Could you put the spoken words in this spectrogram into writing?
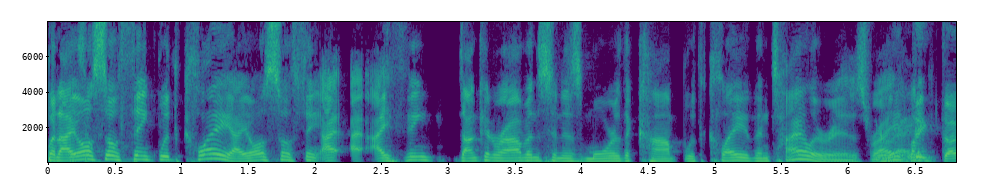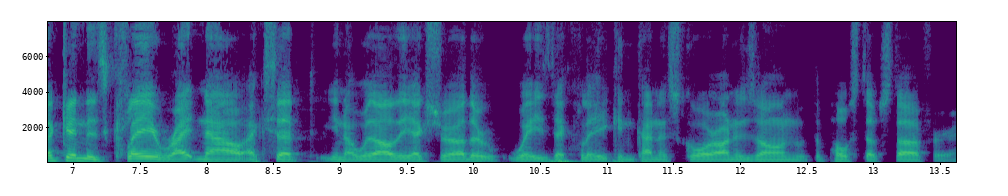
But I also think with Klay, I also think I, I think Duncan Robinson is more the comp with Klay than Tyler is, right? I think Duncan is Klay right now, except you know with all the extra other ways that Klay can kind of score on his own with the post up stuff or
